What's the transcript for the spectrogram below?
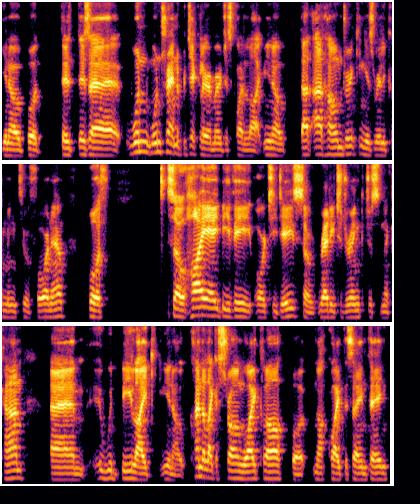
You know, but there's there's a one one trend in particular emerges quite a lot. You know, that at home drinking is really coming to a fore now, but so high ABV RTDs, so ready to drink just in a can. Um, it would be like you know, kind of like a strong white claw, but not quite the same thing.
